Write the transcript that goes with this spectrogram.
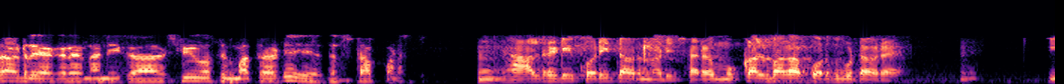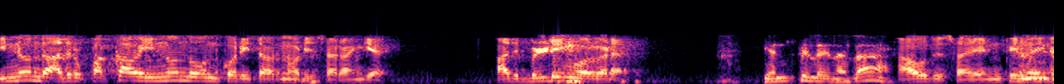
ತಾಡ್ರಿ ಹಾಗಾದ್ರೆ ನಾನೀಗ ಶ್ರೀನಿವಾಸನ್ ಮಾತಾಡಿ ಅದನ್ನ ಸ್ಟಾಪ್ ಮಾಡಿಸ್ತೀನಿ ಹ್ಮ್ ಆಲ್ರೆಡಿ ಕೊರಿತಾವ್ರು ನೋಡಿ ಸರ್ ಮುಕ್ಕಾಲ್ ಭಾಗ ಕೊರ್ದ್ಬಿಟ್ಟವ್ರೆ. ಇನ್ನೊಂದು ಅದ್ರ ಪಕ್ಕ ಇನ್ನೊಂದು ಒಂದು ಕೊರಿತಾವ್ರು ನೋಡಿ ಸರ್ ಹಂಗೆ. ಅದು ಬಿಲ್ಡಿಂಗ್ ಒಳಗಡೆ. ಎನ್ ಪಿ ಲೈನ್ ಅಲ್ಲ? ಹೌದು ಸರ್ ಎನ್ ಪಿ ಲೈನ್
